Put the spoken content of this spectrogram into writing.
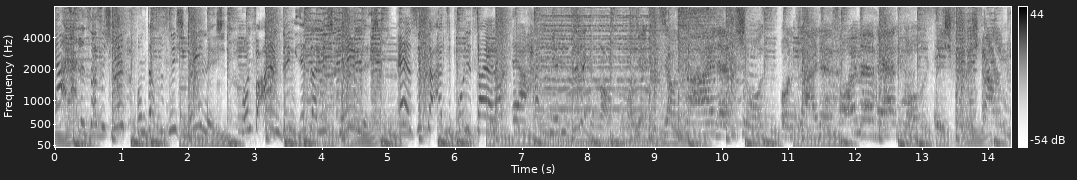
Er hat alles, was ich will. Und das ist nicht wenig. Und vor allen Dingen ist er nicht dämlich. Er ist die Polizei erlaubt. Er hat mir die Sinne geraubt. Und jetzt sitze ich auf seinem Schoß und kleine Träume werden groß. Ich fühl mich funky.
